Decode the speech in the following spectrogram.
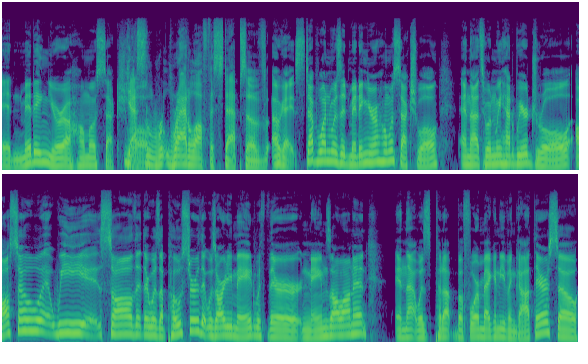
admitting you're a homosexual. yes, r- rattle off the steps of Okay, step one was admitting you're a homosexual, and that's when we had weird drool. Also, we saw that there was a poster that was already made with their names all on it, and that was put up before Megan even got there. So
